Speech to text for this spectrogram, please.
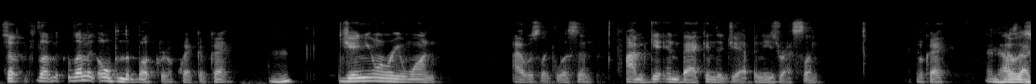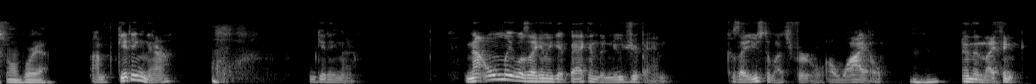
So let, let me open the book real quick, okay? Mhm. January 1, I was like, listen, I'm getting back into Japanese wrestling. Okay. And how's was- that going for you? I'm getting there. I'm getting there. Not only was I going to get back into New Japan, because I used to watch for a while, hmm and then I think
